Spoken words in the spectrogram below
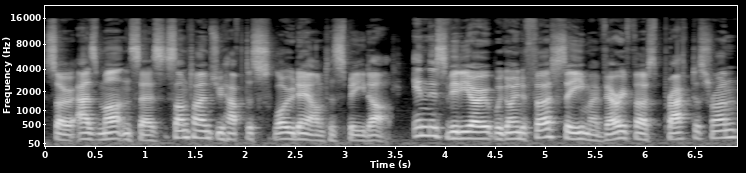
so as Martin says, sometimes you have to slow down to speed up. In this video, we're going to first see my very first practice run,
